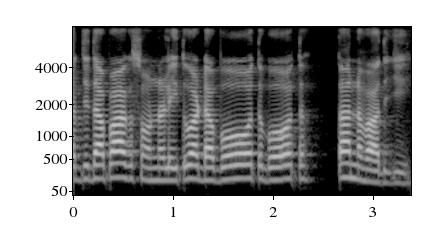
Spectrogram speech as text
ਅੱਜ ਦਾ ਭਾਗ ਸੁਣਨ ਲਈ ਤੁਹਾਡਾ ਬਹੁਤ ਬਹੁਤ ਧੰਨਵਾਦ ਜੀ।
